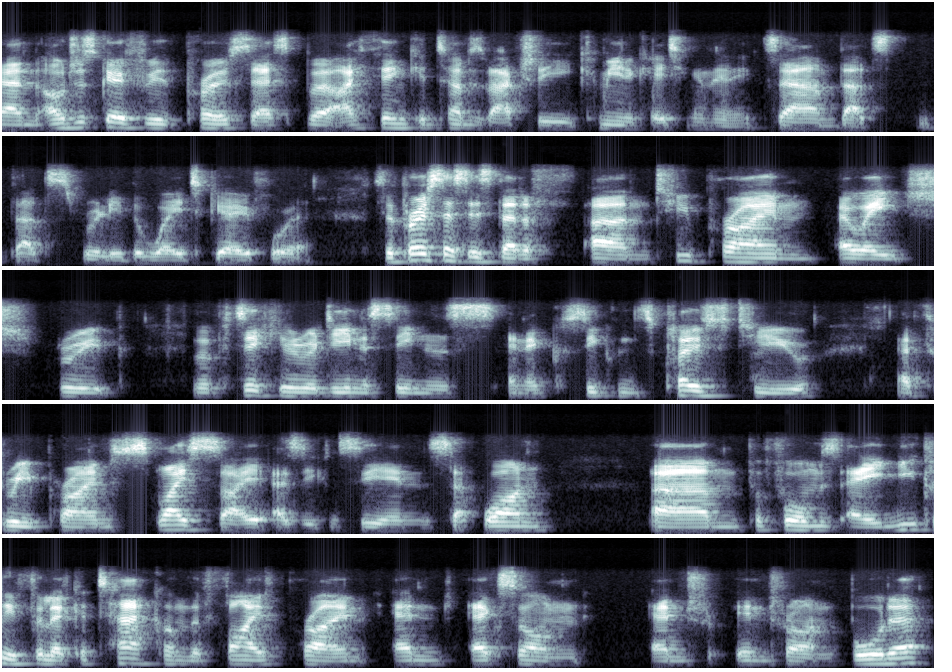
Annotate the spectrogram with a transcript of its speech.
and I'll just go through the process, but I think in terms of actually communicating in an exam, that's that's really the way to go for it. So the process is that a um, two prime OH group of a particular adenosine is in a sequence close to a three prime splice site, as you can see in step one, um, performs a nucleophilic attack on the five prime end exon intron border,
